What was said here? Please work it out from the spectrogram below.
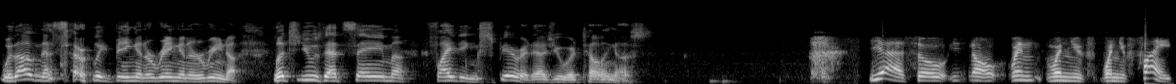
without necessarily being in a ring in an arena. Let's use that same uh, fighting spirit as you were telling us. Yeah, so you know, when when you when you fight,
